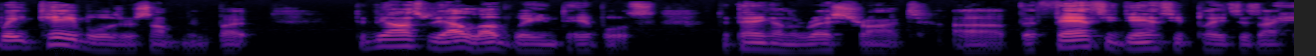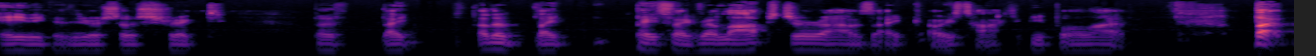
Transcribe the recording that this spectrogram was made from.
wait tables or something. But to be honest with you, I love waiting tables, depending on the restaurant. Uh, the fancy dancy places I hated because they were so strict. But like other like places like Red Lobster, I was like always talk to people a lot. But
